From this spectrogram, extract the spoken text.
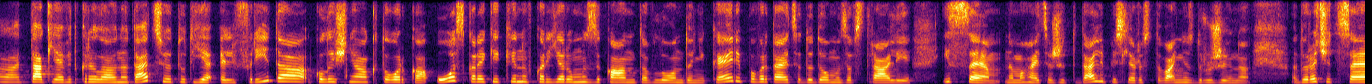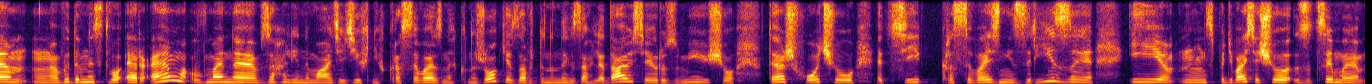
Е, Так, я відкрила анотацію. Тут є Ельфріда, колишня акторка, Оскар, який кинув кар'єру музиканта в Лондоні. Керрі повертається додому з Австралії, і Сем намагається жити далі після розставання з дружиною. До речі, це видавництво РМ. В мене взагалі немає їхніх красивезних книжок. Я завжди на них заглядаюся і розумію, що теж хочу ці красивезні зрізи. І сподіваюся, що за цими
